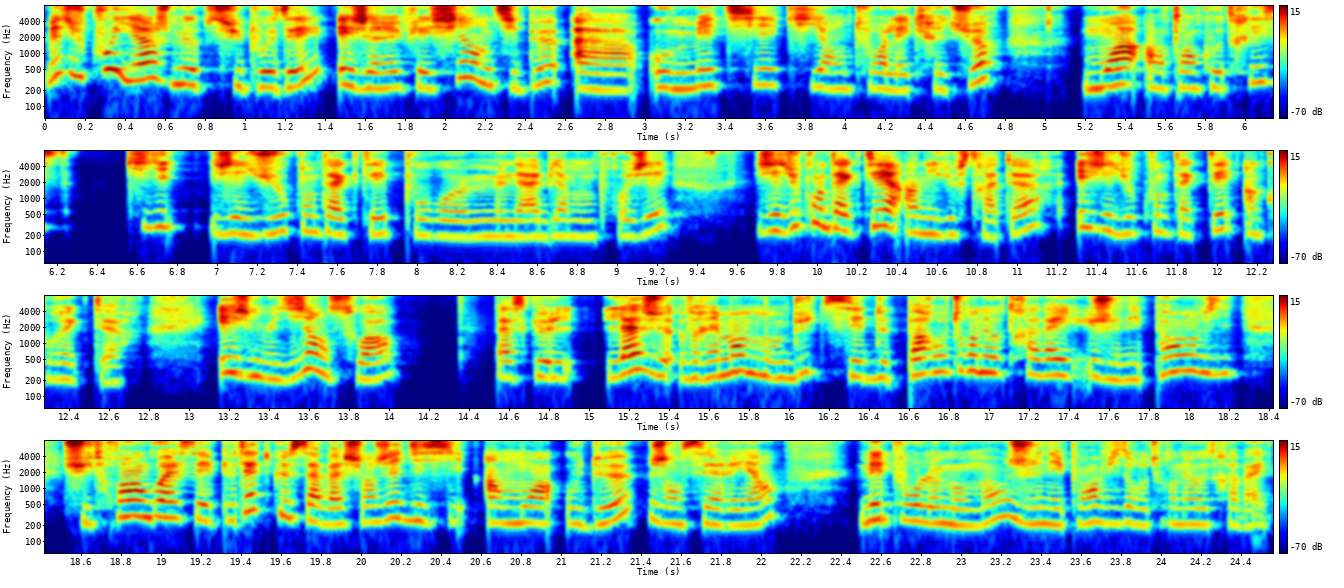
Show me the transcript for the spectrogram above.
Mais du coup, hier, je me suis posée et j'ai réfléchi un petit peu au métier qui entoure l'écriture. Moi, en tant qu'autrice, qui j'ai dû contacter pour euh, mener à bien mon projet? J'ai dû contacter un illustrateur et j'ai dû contacter un correcteur. Et je me dis en soi, parce que là, vraiment, mon but, c'est de pas retourner au travail. Je n'ai pas envie. Je suis trop angoissée. Peut-être que ça va changer d'ici un mois ou deux, j'en sais rien. Mais pour le moment, je n'ai pas envie de retourner au travail.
